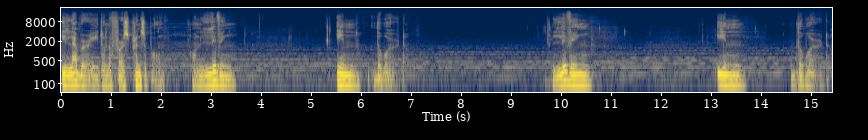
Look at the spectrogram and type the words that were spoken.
elaborate on the first principle on living in the Word. living in the Word.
